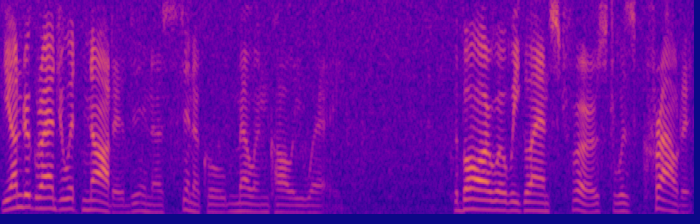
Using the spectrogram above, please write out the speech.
The undergraduate nodded in a cynical, melancholy way. The bar where we glanced first was crowded,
